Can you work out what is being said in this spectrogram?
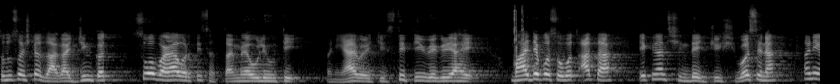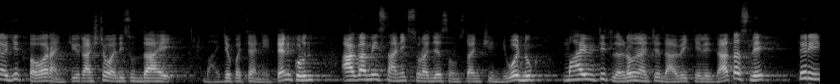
सदुसष्ट जागा जिंकत स्वबळावरती सत्ता मिळवली होती. पण यावेळची स्थिती वेगळी आहे. भाजपसोबत आता एकनाथ शिंदेंची शिवसेना आणि अजित पवारांची राष्ट्रवादी सुद्धा आहे. भाजपच्या नेत्यांकडून आगामी स्थानिक स्वराज्य संस्थांची निवडणूक महायुतीत लढवण्याचे दावे केले जात असले तरी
